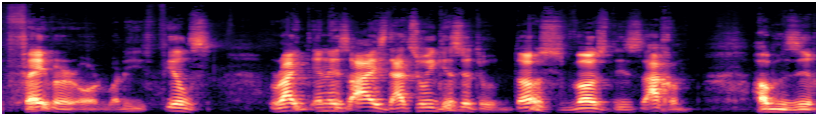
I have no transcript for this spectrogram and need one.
favor or what he feels right in his eyes, that's who he gives it to. Das was die Sachen haben sich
